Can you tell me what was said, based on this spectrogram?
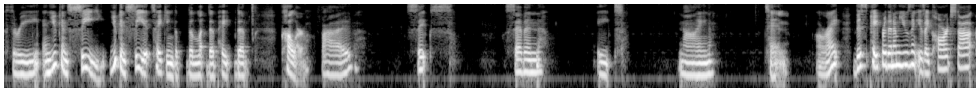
three, and you can see, you can see it taking the, the, the, paper, the color. Five, six, seven, eight, nine, ten. All right. This paper that I'm using is a cardstock.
